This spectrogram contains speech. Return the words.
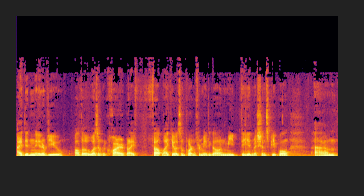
I did an interview, although it wasn't required, but I felt like it was important for me to go and meet the admissions people um,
